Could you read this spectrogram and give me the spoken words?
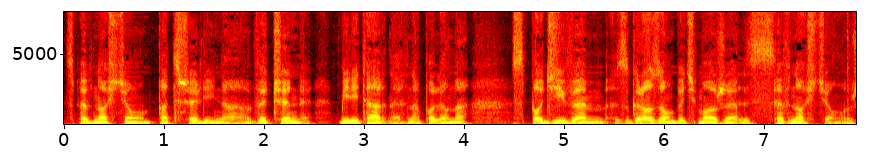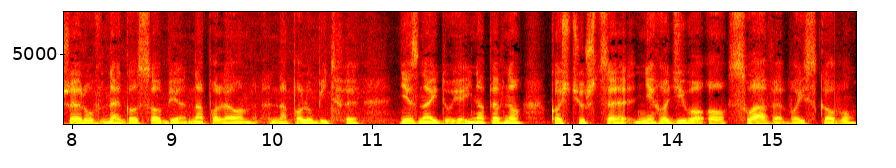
z pewnością patrzyli na wyczyny militarne Napoleona z podziwem, z grozą być może, z pewnością, że równego sobie Napoleon na polu bitwy nie znajduje. I na pewno Kościuszce nie chodziło o sławę wojskową,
